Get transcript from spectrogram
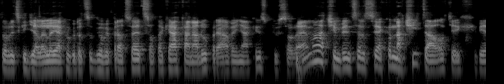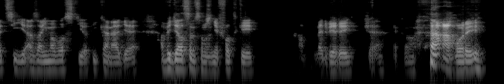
to vždycky dělili, jako kdo, co, kdo vypracuje co, tak já Kanadu právě nějakým způsobem a čím víc jsem si jako načítal těch věcí a zajímavostí o té Kanadě a viděl jsem samozřejmě fotky medvědy, že, jako, a hory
